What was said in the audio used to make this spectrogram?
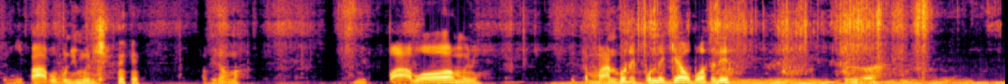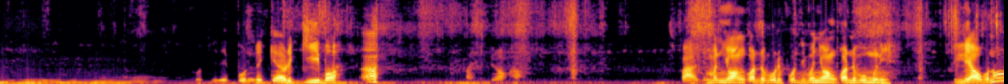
จะมีป่าบุบุในมือนี่เอาพี่น้องเนาะมีป่าบ่มือนี่เป็นตะมันบ่ได้ปนได้แก้วบ่สินี่เออบ่สิได้ปนได้แก้วได้กีบ่อะ พี่น้องฝ่าจะมันยองก่อนนะบุนี่ฝนที่มันยองก่อนนะบุมือนี่เลี้ยวปะเนาะ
